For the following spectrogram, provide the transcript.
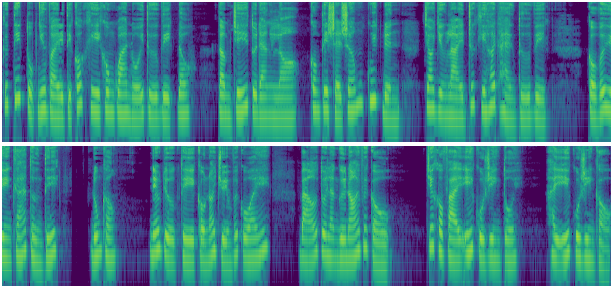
Cứ tiếp tục như vậy thì có khi không qua nổi thử việc đâu. Thậm chí tôi đang lo công ty sẽ sớm quyết định cho dừng lại trước khi hết hàng thử việc. Cậu với Uyên khá thân thiết, đúng không? Nếu được thì cậu nói chuyện với cô ấy, bảo tôi là người nói với cậu, chứ không phải ý của riêng tôi, hay ý của riêng cậu.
